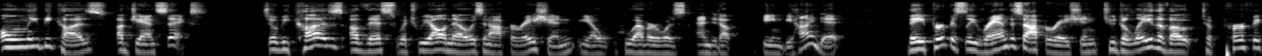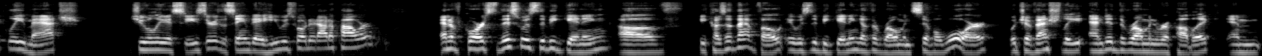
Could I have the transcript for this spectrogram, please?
only because of Jan 6. So because of this, which we all know is an operation, you know, whoever was ended up being behind it, they purposely ran this operation to delay the vote to perfectly match Julius Caesar the same day he was voted out of power. And of course, this was the beginning of, because of that vote, it was the beginning of the Roman Civil War, which eventually ended the Roman Republic and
